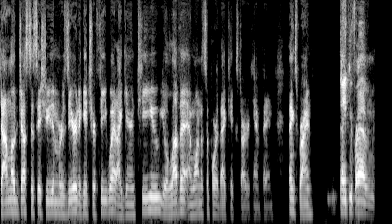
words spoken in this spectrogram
download Justice Issue Number Zero to get your feet wet. I guarantee you, you'll love it and want to support that Kickstarter campaign. Thanks, Brian. Thank you for having me.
